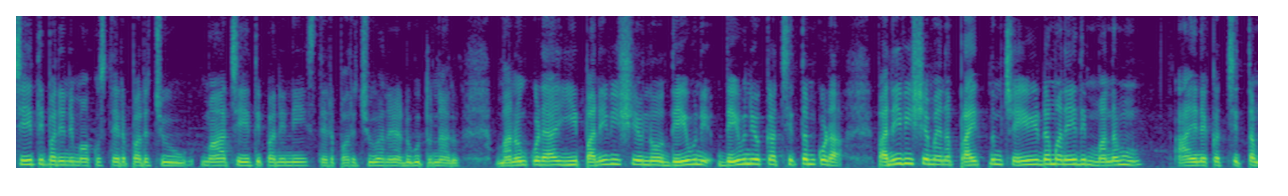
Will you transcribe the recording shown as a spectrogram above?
చేతి పనిని మాకు స్థిరపరచు మా చేతి పనిని స్థిరపరచు అని అడుగుతున్నారు. మనం కూడా ఈ పని విషయంలో దేవుని దేవుని యొక్క చిత్తం కూడా పని విషయమైన ప్రయత్నం చేయడం అనేది మనం ఆయన యొక్క చిత్తం.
